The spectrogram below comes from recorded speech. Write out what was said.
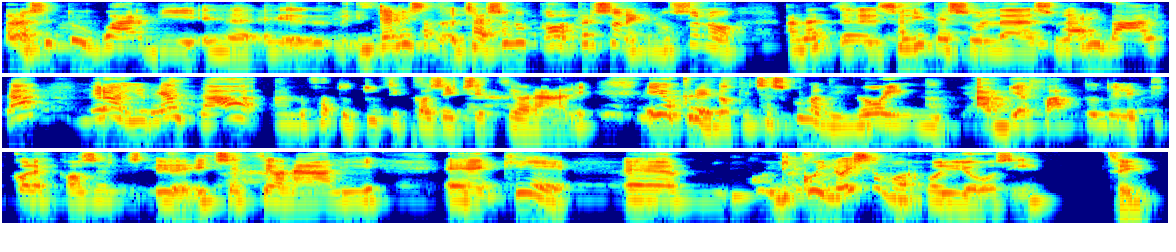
Allora, se tu guardi, eh, eh cioè sono persone che non sono andate, eh, salite sul, sulla ribalta però in realtà hanno fatto tutte cose eccezionali e io credo che ciascuno di noi abbia fatto delle piccole cose eh, eccezionali eh, che, eh, di cui noi siamo orgogliosi. Sì.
